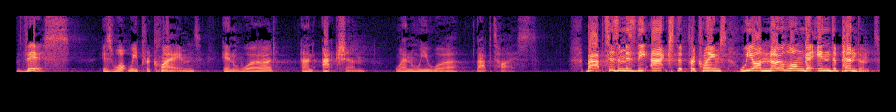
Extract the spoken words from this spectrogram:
this is what we proclaimed in word and action when we were baptized. Baptism is the act that proclaims we are no longer independent.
